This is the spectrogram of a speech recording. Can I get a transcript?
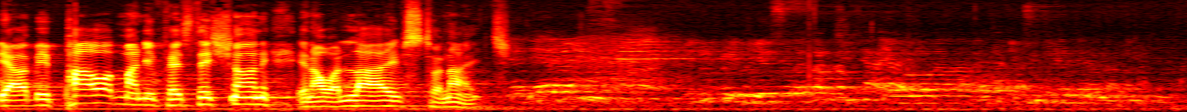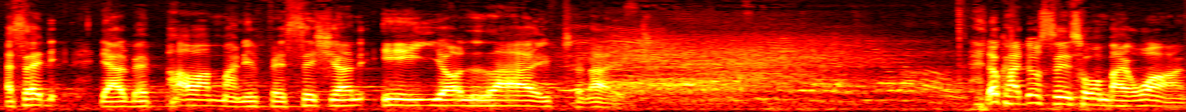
There will be power manifestation in our lives tonight. I said there will be power manifestation in your life tonight. Look at those things one by one.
